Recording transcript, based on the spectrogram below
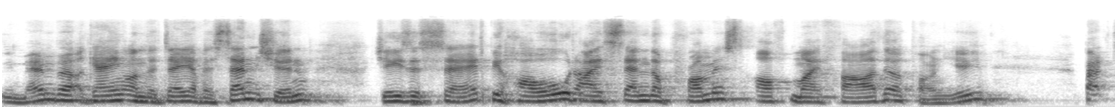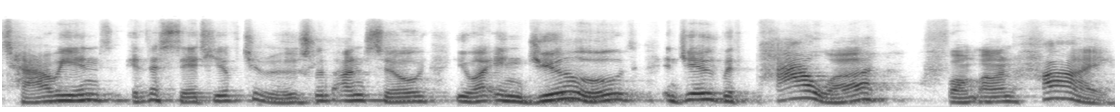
Remember again on the day of ascension, Jesus said, Behold, I send the promise of my Father upon you, but tarry in, in the city of Jerusalem until you are endued, endued with power from on high.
